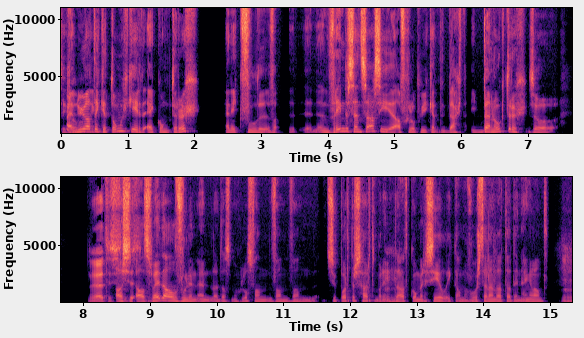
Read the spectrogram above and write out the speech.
En nu had ik het omgekeerde. Hij komt terug. En ik voelde een vreemde sensatie eh, afgelopen weekend. Ik dacht, ik ben ook terug. Zo, Ja, het is, als, je, als wij dat al voelen, en dat is nog los van, van, van het supportershart, maar Mhm. inderdaad, commercieel, ik kan me voorstellen dat dat in Engeland, Mhm.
